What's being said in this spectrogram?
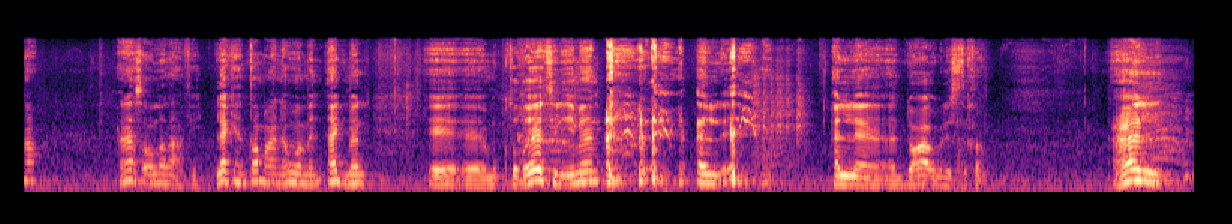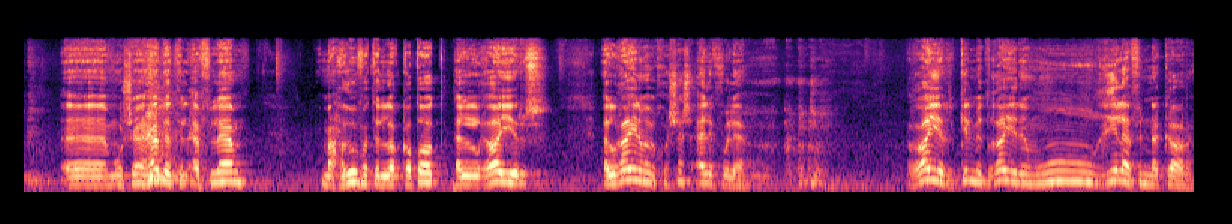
آه. نسأل الله العافية. لكن طبعا هو من أجمل مقتضيات الإيمان الدعاء بالاستخارة هل مشاهدة الأفلام محذوفة اللقطات؟ الغير الغير ما بيخشاش ألف ولام. غير كلمة غير موغلة في النكارة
